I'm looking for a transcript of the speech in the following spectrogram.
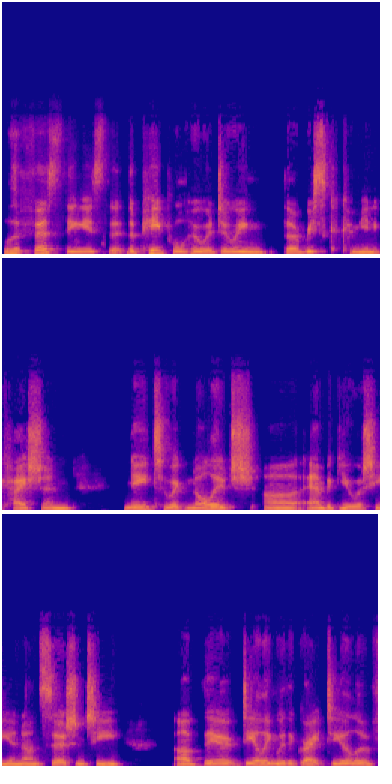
Well, the first thing is that the people who are doing the risk communication need to acknowledge uh, ambiguity and uncertainty. Uh, they're dealing with a great deal of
